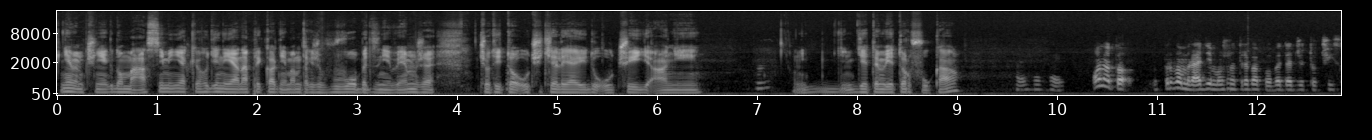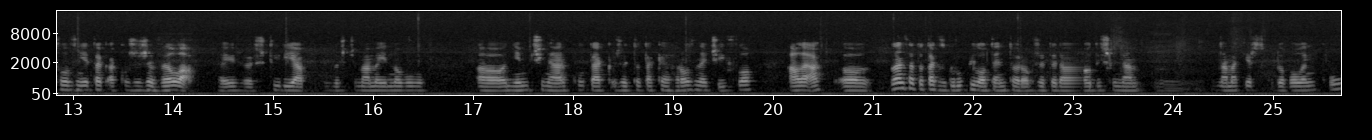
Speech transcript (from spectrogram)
neviem, či niekto má s nimi nejaké hodiny, ja napríklad nemám, takže vôbec neviem, že čo títo učitelia idú učiť, ani, ani kde ten vietor fúka. Ono to v prvom rade možno treba povedať, že to číslo znie tak akože že veľa, hej, že štyria, ešte máme jednovú uh, nemčinárku, tak že to také hrozné číslo, ale ak, uh, len sa to tak zgrupilo tento rok, že teda odišli na, na materskú dovolenku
